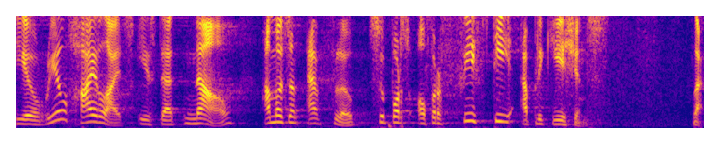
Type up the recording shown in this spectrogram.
the real highlights is that now Amazon AppFlow supports over 50 applications. Right.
